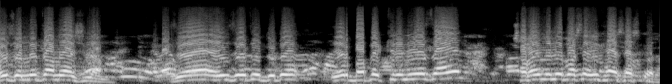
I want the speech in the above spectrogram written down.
ওই জন্য তো আমি আসলাম। যে এই যেহেতু দুটো এর বাপে কিনে নিয়ে যায়, সবাই মিলে বসে এই খাওয়া শেষ করে।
